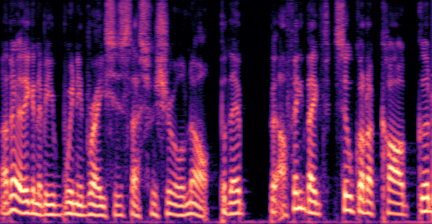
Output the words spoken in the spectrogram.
I don't think they're going to be winning races, that's for sure or not. But they but I think they've still got a car good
